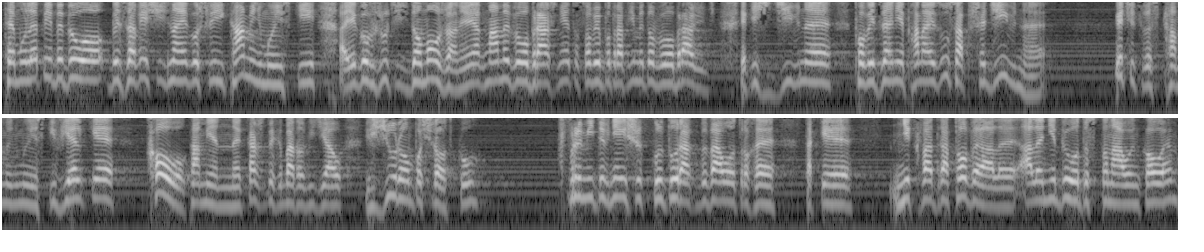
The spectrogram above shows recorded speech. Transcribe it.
temu lepiej by było, by zawiesić na jego szyi kamień młyński, a jego wrzucić do morza, nie? Jak mamy wyobraźnię, to sobie potrafimy to wyobrazić. Jakieś dziwne powiedzenie Pana Jezusa, przedziwne. Wiecie, co to jest kamień młyński? Wielkie koło kamienne, każdy chyba to widział, z dziurą po środku. W prymitywniejszych kulturach bywało trochę takie nie kwadratowe, ale, ale nie było doskonałym kołem.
